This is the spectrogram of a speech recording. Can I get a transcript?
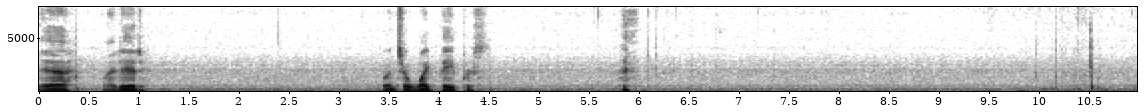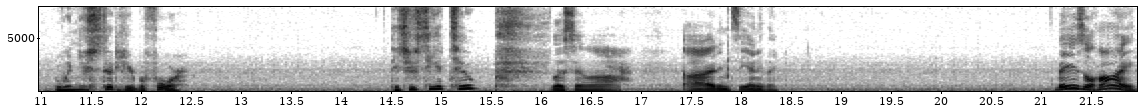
Yeah, I did. Bunch of white papers. when you stood here before, did you see it too? Listen, uh, I didn't see anything. Basil, hi!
